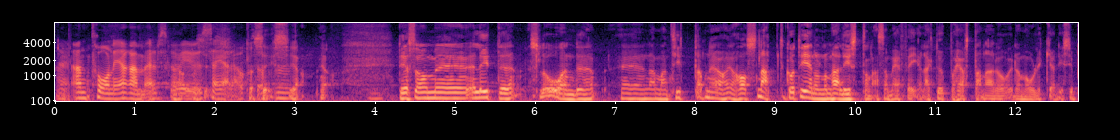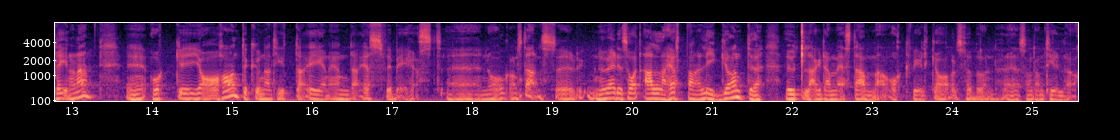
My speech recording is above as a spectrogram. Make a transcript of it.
Nej, Antonia Rammel ska ja, vi ju precis. säga där också. Precis, mm. ja, ja. Det som eh, är lite slående Eh, när man tittar på, när jag har snabbt gått igenom de här listorna som FI har lagt upp på hästarna då i de olika disciplinerna. Eh, och jag har inte kunnat hitta en enda SVB-häst eh, någonstans. Nu är det så att alla hästarna ligger inte utlagda med stammar och vilka avelsförbund som de tillhör.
